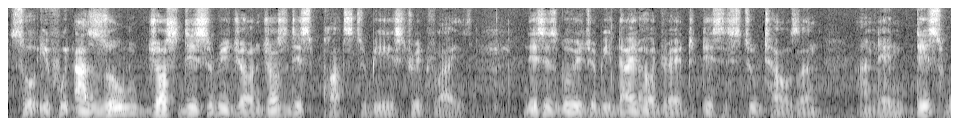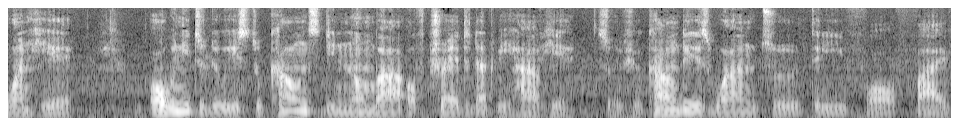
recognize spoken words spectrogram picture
So if we assume just this region just this part to be a straight flight this is going to be 900 this is 2000 and then this one here all we need to do is to count the number of thread that we have here so if you count this 1 2 3 4 5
